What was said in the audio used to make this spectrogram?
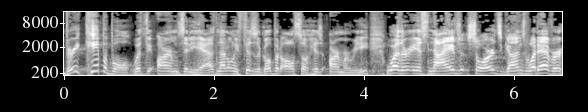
very capable with the arms that he has, not only physical, but also his armory, whether it's knives, swords, guns, whatever,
